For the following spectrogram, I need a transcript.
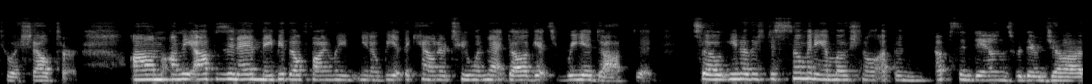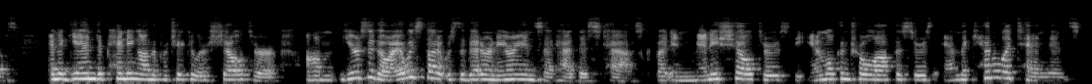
to a shelter. Um, on the opposite end, maybe they'll finally, you know, be at the counter too when that dog gets readopted. So, you know, there's just so many emotional up and ups and downs with their jobs. And again, depending on the particular shelter, um, years ago, I always thought it was the veterinarians that had this task, but in many shelters, the animal control officers and the kennel attendants,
